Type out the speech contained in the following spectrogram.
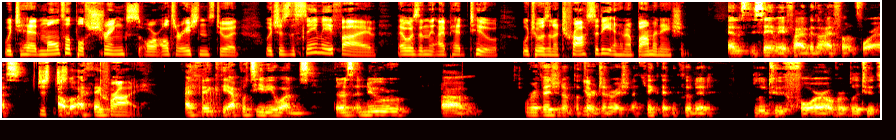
which had multiple shrinks or alterations to it, which is the same A5 that was in the iPad 2, which was an atrocity and an abomination. And it's the same A5 in the iPhone 4S. Just, just Although I think cry. I think the Apple TV ones there's a new um, revision of the Yep. third generation. I think that included Bluetooth 4 over Bluetooth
